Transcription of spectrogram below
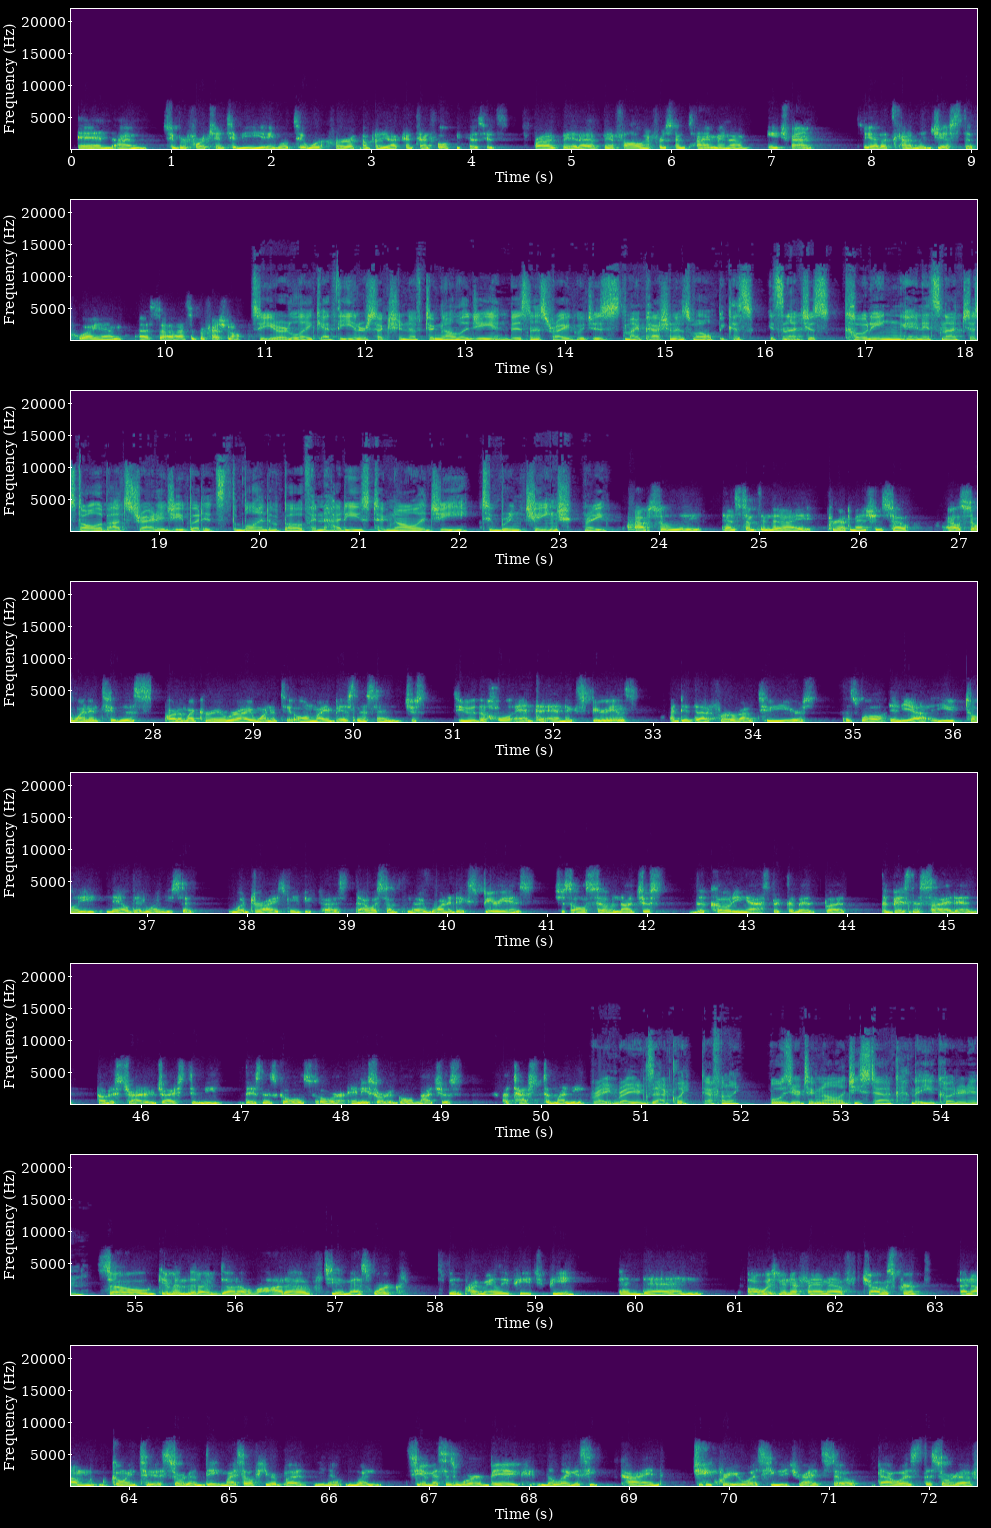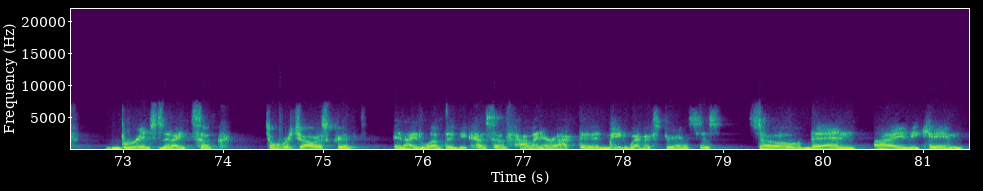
And I'm super fortunate to be able to work for a company like Contentful because it's a product that I've been following for some time and I'm a huge fan. So yeah, that's kind of the gist of who I am as a, as a professional. So you're like at the intersection of technology and business, right? Which is my passion as well, because it's not just coding and it's not just all about strategy, but it's the blend of both and how to use technology to bring change, right? Absolutely. And something that I forgot to mention. So I also went into this part of my career where I wanted to own my business and just do the whole end to end experience. I did that for around two years as well. And yeah, you totally nailed it when you said what drives me because that was something that I wanted to experience. Just also not just the coding aspect of it, but the business side and how to strategize to meet business goals or any sort of goal, not just attached to money. Right, right, exactly. Definitely. What was your technology stack that you coded in? So, given that I've done a lot of CMS work, it's been primarily PHP, and then always been a fan of JavaScript. And I'm going to sort of date myself here, but you know, when CMSs were big, the legacy kind, jQuery was huge, right? So that was the sort of bridge that I took towards JavaScript. And I loved it because of how interactive it made web experiences. So then I became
